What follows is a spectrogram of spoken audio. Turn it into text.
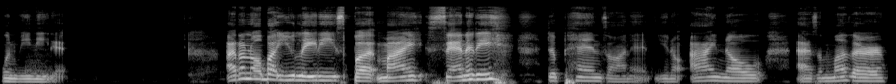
when we need it. I don't know about you ladies, but my sanity depends on it. You know, I know as a mother,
